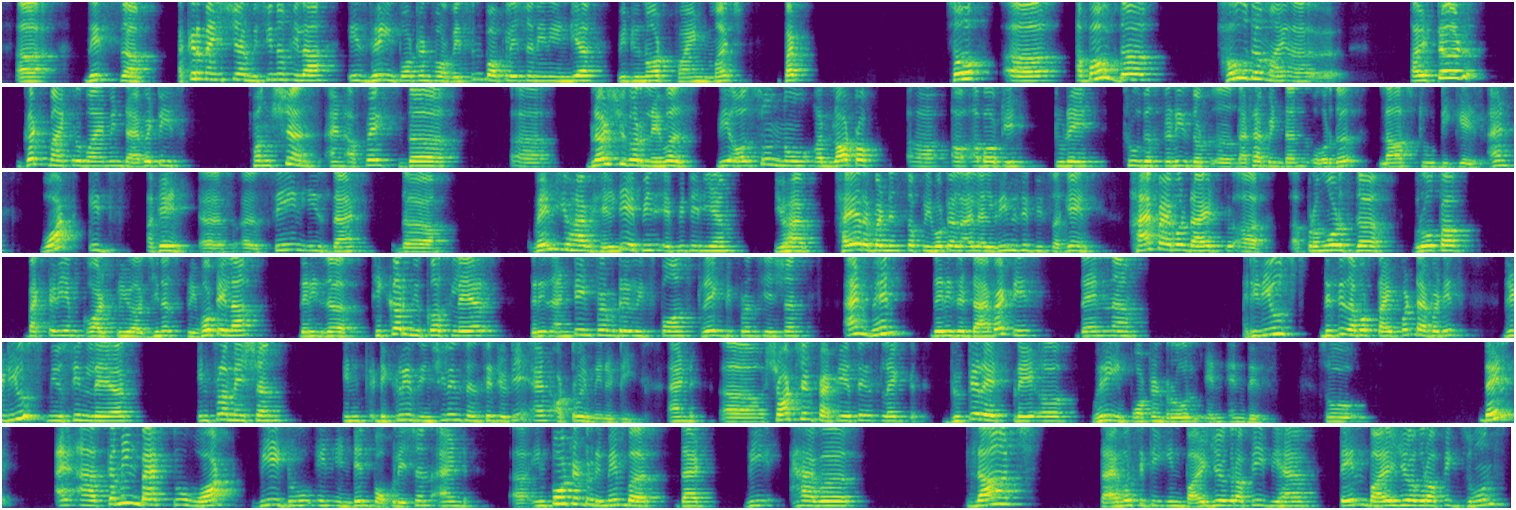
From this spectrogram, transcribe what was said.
this Akkermansia muciniphila is very important for Western population in India. We do not find much, but so uh, about the how the uh, altered gut microbiome in diabetes functions and affects the uh, blood sugar levels, we also know a lot of uh, about it today through the studies that, uh, that have been done over the last two decades. And what is again uh, seen is that the when you have healthy epithelium, you have higher abundance of Prevotella. I'll, I'll revisit this again. High fiber diet uh, uh, promotes the growth of bacterium called uh, genus Prevotella. There is a thicker mucous layer. There is anti-inflammatory response, Treg differentiation. And when there is a diabetes, then um, reduced, this is about type 1 diabetes, reduced mucin layer, inflammation, in, decrease insulin sensitivity and autoimmunity. And uh, short chain fatty acids like butyrate play a very important role in, in this. So then uh, coming back to what we do in Indian population and uh, important to remember that we have a large diversity in biogeography. We have 10 biogeographic zones.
